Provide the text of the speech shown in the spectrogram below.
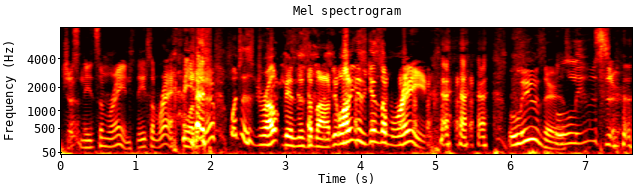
just need some rain Need some rain. What Yes. What's this drought business about? Why don't you just get some rain? Losers. loser.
